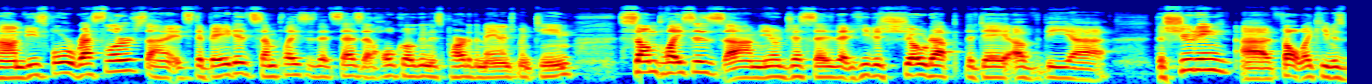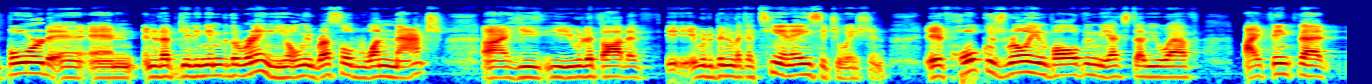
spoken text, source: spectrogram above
um, these four wrestlers, uh, it's debated. Some places that says that Hulk Hogan is part of the management team. Some places, um, you know, just said that he just showed up the day of the uh, the shooting. Uh, felt like he was bored and, and, ended up getting into the ring. He only wrestled one match. Uh, he you would have thought if it would have been like a TNA situation. If Hulk was really involved in the XWF, I think that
